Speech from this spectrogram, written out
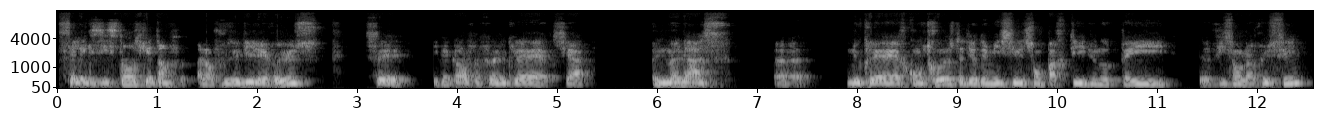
c'est l'existence qui est en jeu. Alors, je vous ai dit, les Russes, c'est, ils déclenchent le feu nucléaire s'il y a une menace euh, nucléaire contre eux, c'est-à-dire des missiles sont partis d'un autre pays euh, visant la Russie,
